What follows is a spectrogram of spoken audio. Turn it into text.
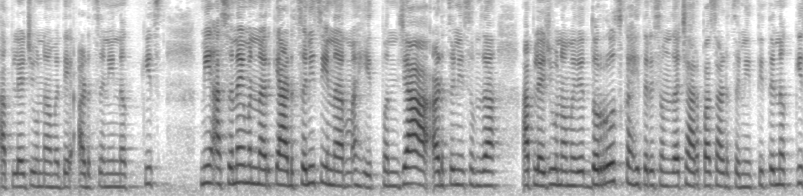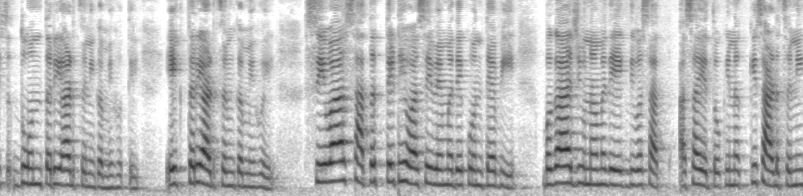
आपल्या जीवनामध्ये अडचणी नक्कीच मी असं नाही म्हणणार की अडचणीच येणार नाहीत पण ज्या अडचणी समजा आपल्या जीवनामध्ये दररोज काहीतरी समजा चार पाच अडचणी तिथे नक्कीच दोन तरी अडचणी कमी होतील एक तरी अडचण कमी होईल. सेवा सातत्य ठेवा सेवेमध्ये कोणत्या बी. बघा जीवनामध्ये एक दिवस आत- असा येतो की नक्कीच अडचणी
